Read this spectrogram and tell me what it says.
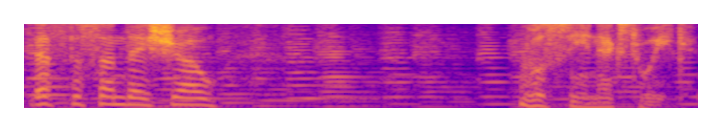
That's the Sunday show. We'll see you next week.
